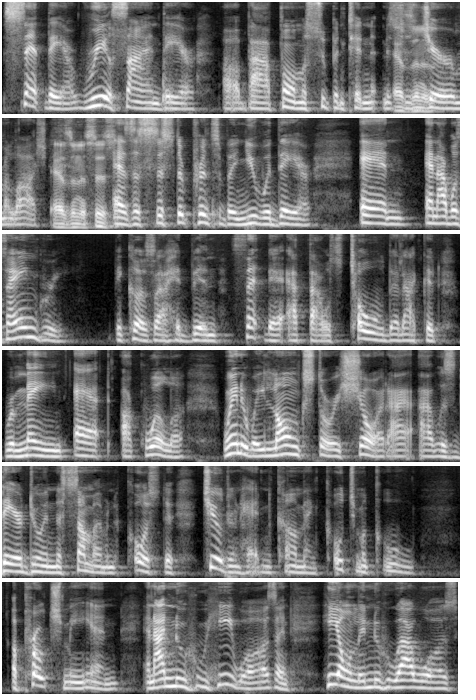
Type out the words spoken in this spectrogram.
sent there, reassigned there uh, by former superintendent As an- Mrs. Jerry Malash As an assistant. as assistant principal and you were there and and I was angry because I had been sent there after I was told that I could remain at Aquila. Well, anyway, long story short, I, I was there during the summer, and of course the children hadn't come, and Coach McCool approached me, and and I knew who he was, and he only knew who I was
